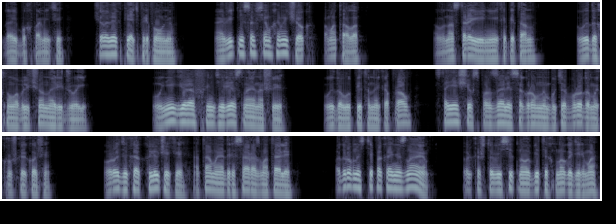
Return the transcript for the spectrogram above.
дай бог памяти, человек пять припомню. А ведь не совсем хомячок, помотала. В настроении, капитан. Выдохнул облеченно Риджой. У нигеров интересное нашли. Выдал упитанный капрал, стоящий в спортзале с огромным бутербродом и кружкой кофе. Вроде как ключики, а там и адреса размотали. Подробности пока не знаю, только что висит на убитых много дерьма.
